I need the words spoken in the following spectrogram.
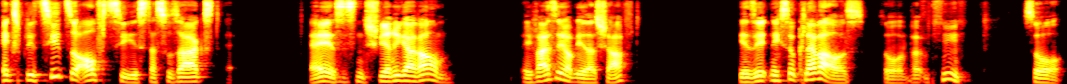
explizit so aufziehst, dass du sagst, hey, es ist ein schwieriger Raum. Ich weiß nicht, ob ihr das schafft ihr seht nicht so clever aus. So, hm, so,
